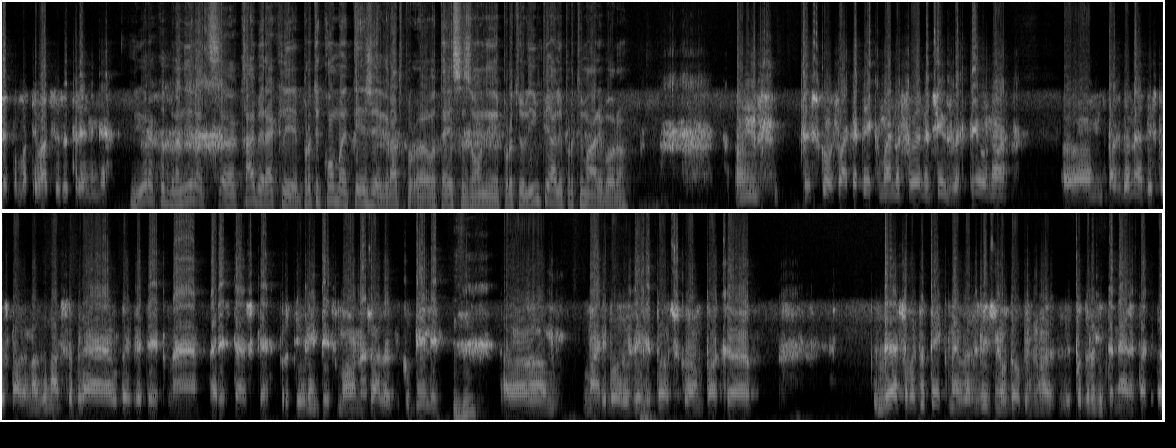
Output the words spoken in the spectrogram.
lepo motivacijo za treninge. Jurek, kot branilec, eh, kaj bi rekli, proti komu je teže igrati v tej sezoni, proti Olimpiji ali proti Mariboru? Um, težko, vsaka tekma je na svoj način zahtevna. Um, tako da ne bi izpostavljeno, za nas so bile obe dve tekme res težke, proti Olimpiji smo nažalost izgubili, uh -huh. um, Mari bodo vzeli točko, ampak bile so pa tudi tekme v različnih obdobjih, no, po drugim trenerjem, tako da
